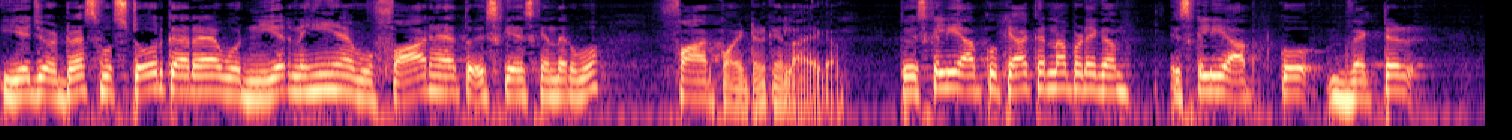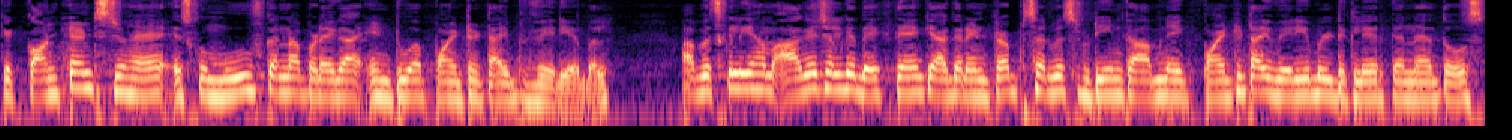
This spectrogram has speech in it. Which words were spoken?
یہ جو ایڈریس وہ اسٹور کر رہا ہے وہ نیئر نہیں ہے، وہ فار ہے، تو اس کیس کے اندر وہ فار پوائنٹر کہلائے گا۔ تو اس کے لیے آپ کو کیا کرنا پڑے گا؟ اس کے لیے آپ کو ویکٹر کے کانٹینٹس جو ہیں، اس کو موو کرنا پڑے گا into a pointer type variable اب اس کے لیے ہم آگے چل کے دیکھتے ہیں کہ اگر انٹرپٹ سروس روٹین کا آپ نے ایک پوائنٹ ٹائپ ویریبل ڈکلیئر کرنا ہے، تو اس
